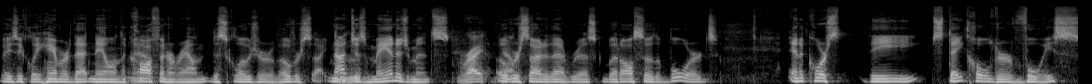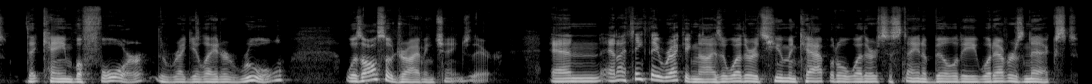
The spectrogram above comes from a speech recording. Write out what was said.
basically hammered that nail in the yeah. coffin around disclosure of oversight, not mm-hmm. just management's right. oversight yeah. of that risk, but also the boards. And of course, the stakeholder voice that came before the regulator rule was also driving change there. And and I think they recognize that whether it's human capital, whether it's sustainability, whatever's next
